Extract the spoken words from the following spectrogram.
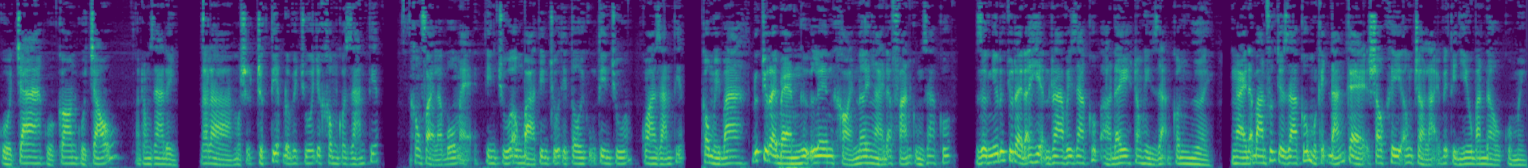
của cha, của con, của cháu ở trong gia đình. Đó là một sự trực tiếp đối với Chúa chứ không có gián tiếp. Không phải là bố mẹ tin Chúa, ông bà tin Chúa thì tôi cũng tin Chúa qua gián tiếp. Câu 13, Đức Chúa Trời bèn ngự lên khỏi nơi Ngài đã phán cùng Gia-cốp. Dường như Đức Chúa Trời đã hiện ra với Gia-cốp ở đây trong hình dạng con người Ngài đã ban phước cho Gia-cốp một cách đáng kể sau khi ông trở lại với tình yêu ban đầu của mình.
